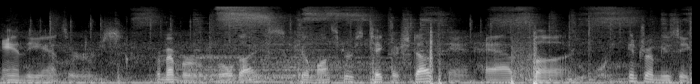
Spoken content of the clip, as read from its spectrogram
and the answers. Remember, roll dice, kill monsters, take their stuff, and have fun. Intro music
